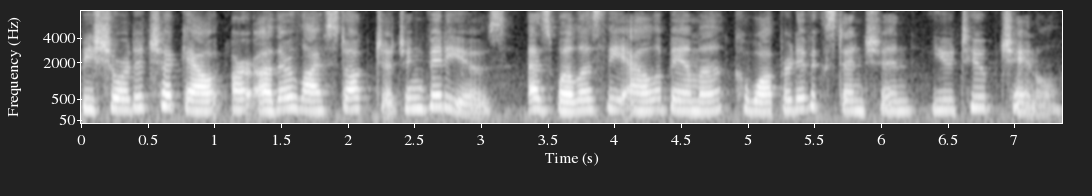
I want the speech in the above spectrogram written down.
Be sure to check out our other livestock judging videos, as well as the Alabama Cooperative Extension YouTube channel.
